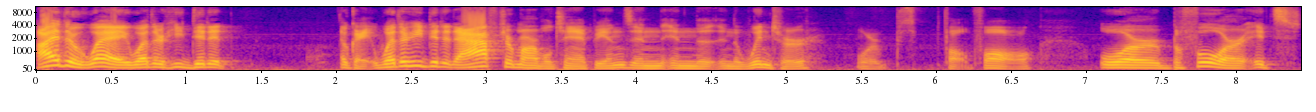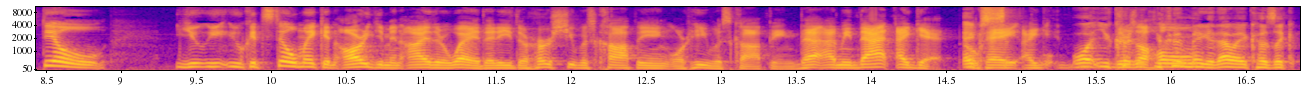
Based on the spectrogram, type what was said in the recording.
either way whether he did it okay, whether he did it after Marble Champions in in the in the winter or fall fall or before, it's still you you you could still make an argument either way that either Hershey was copying or he was copying. That I mean that I get. Ex- Okay, I well, you, could, there's you whole couldn't make it that way because like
